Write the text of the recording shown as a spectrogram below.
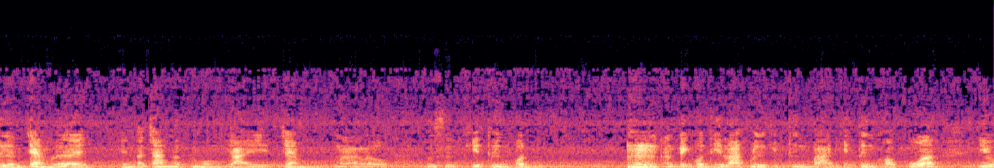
เดือนแจ่มเลย เห็นพระจันทร์แบบดวงใหญ่แจ่มมากแล้วรู้สึกคิดถึงคน อันเป็นคนที่รักหรือคิดถึงบ้านคิดถึงครอบครัวอยู่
